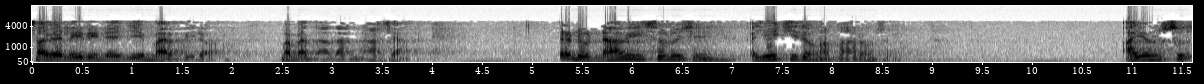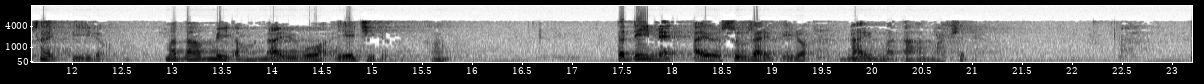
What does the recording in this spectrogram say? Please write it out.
စာရွက်လေးတွေနဲ့ရေးမှတ်ပြီးတော့မမတ်တာတာနာကြအဲ့လိုနာပြီဆိုလို့ရှိရင်အရေးကြီးဆုံးကဘာတော့ဆိုရင်အာယုစူးစိုက်ပြီးတော့မှတ်သားမိအောင်နာယူဖို့ကအရေးကြီးတယ်နော် တတိနဲ့အာယုစူးစိုက်ပြီးတော့နာယူမှတ်သားမှာဖြစ်တယ်တ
